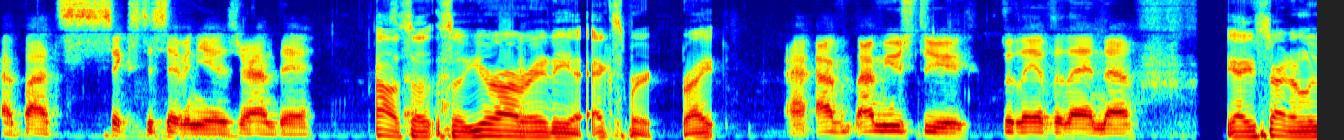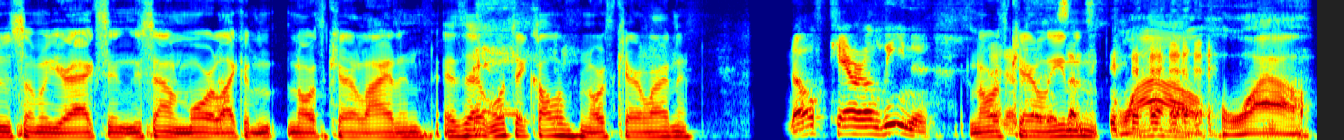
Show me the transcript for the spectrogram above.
About six to seven years around there. Oh, so so you're already an expert, right? I, I'm I'm used to the lay of the land now. Yeah, you're starting to lose some of your accent. You sound more like a North Carolinian. Is that what they call them? North Carolinian? North Carolina. North Carolina. Wow, wow.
